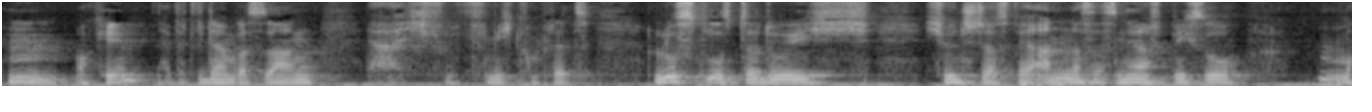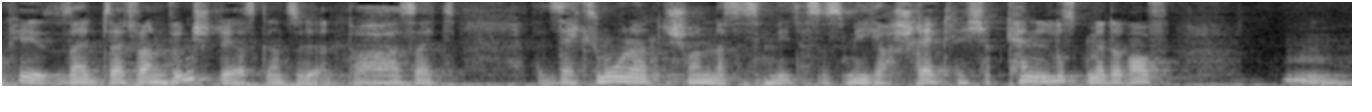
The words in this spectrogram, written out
Hm, okay. Er wird wieder irgendwas sagen. Ja, ich fühle mich komplett lustlos dadurch. Ich wünschte, das wäre anders. Das nervt mich so. Hm, okay, seit, seit wann wünscht er das Ganze denn? Boah, seit, seit sechs Monaten schon. Das ist, das ist mega schrecklich. Ich habe keine Lust mehr darauf. Hm,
